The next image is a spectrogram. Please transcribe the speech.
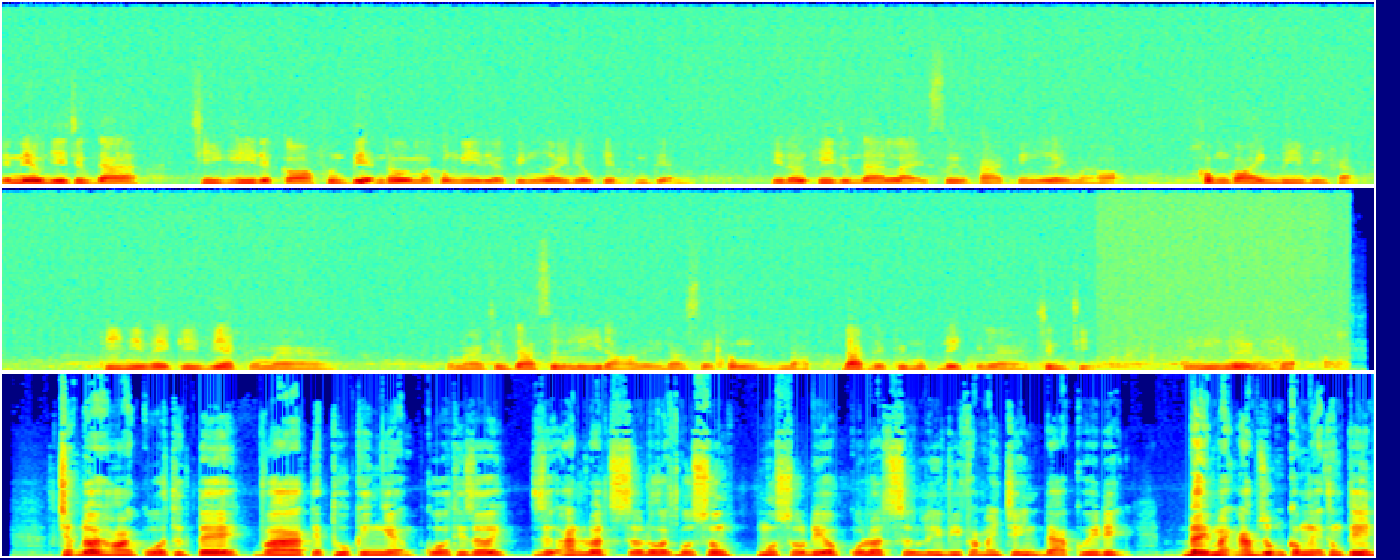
Nên nếu như chúng ta chỉ ghi được có phương tiện thôi mà không ghi được cái người điều khiển phương tiện, thì đôi khi chúng ta lại xử phạt cái người mà họ không có hành vi vi phạm. Thì như vậy cái việc mà mà chúng ta xử lý đó thì nó sẽ không đạt đạt được cái mục đích là trừng trị những người vi phạm. Trước đòi hỏi của thực tế và tiếp thu kinh nghiệm của thế giới, dự án luật sửa đổi bổ sung một số điều của luật xử lý vi phạm hành chính đã quy định đẩy mạnh áp dụng công nghệ thông tin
